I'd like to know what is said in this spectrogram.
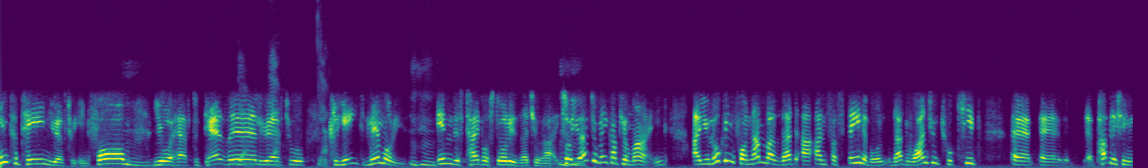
entertain, you have to inform, you have to dazzle. Yeah, you yeah, have to yeah. create memories Mm-hmm. in this type of stories that you write. So you have to make up your mind. Are you looking for numbers that are unsustainable, that want you to keep uh, uh, uh, publishing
